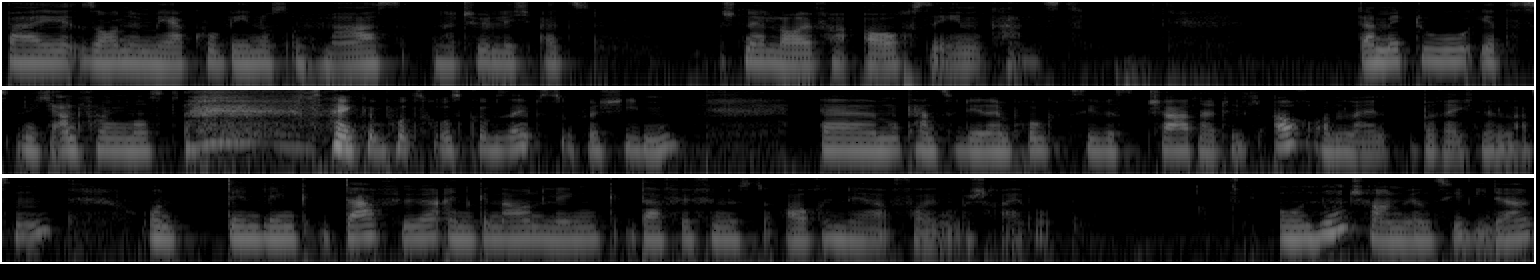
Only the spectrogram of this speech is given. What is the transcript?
bei Sonne, Merkur, Venus und Mars natürlich als Schnellläufer auch sehen kannst. Damit du jetzt nicht anfangen musst, dein Geburtshoroskop selbst zu verschieben, ähm, kannst du dir dein progressives Chart natürlich auch online berechnen lassen. Und den Link dafür, einen genauen Link dafür findest du auch in der Folgenbeschreibung. Und nun schauen wir uns hier wieder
